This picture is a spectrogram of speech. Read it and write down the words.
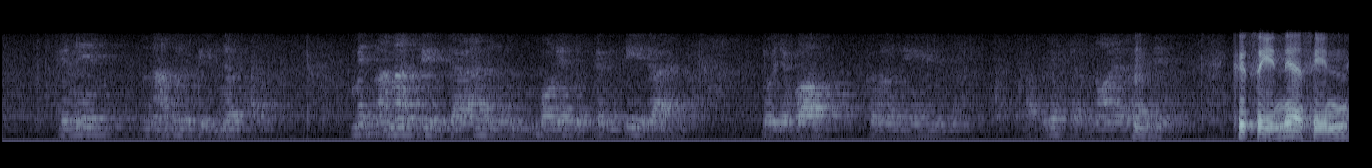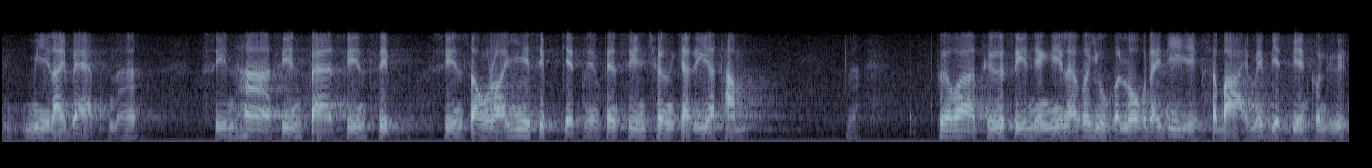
ๆทีนี้นาบุญศีลเนี่ยไม่สามารถที่จะให้มันบริสุทธิ์เต็มที่ได้ โดยเฉพาะกรณีขับเล็กแบบน้อยอะไรนี้คือศีลเนี่ยศีลมีหลายแบบนะศีลห้าศีลแปดศีลสิบศีลสองร้อยยี่สิบเจ็ดเนี่ยเป็นศีลเชิงจริยธรรมนะเพื่อว่าถือศีลอย่างนี้แล้วก็อยู่กับโลกได้ดีสบายไม่เบียดเบียนคนอื่น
